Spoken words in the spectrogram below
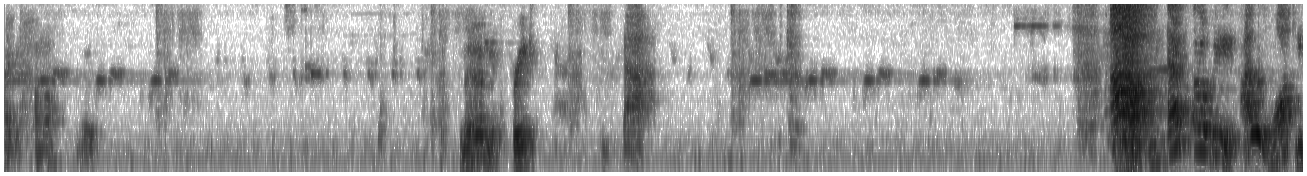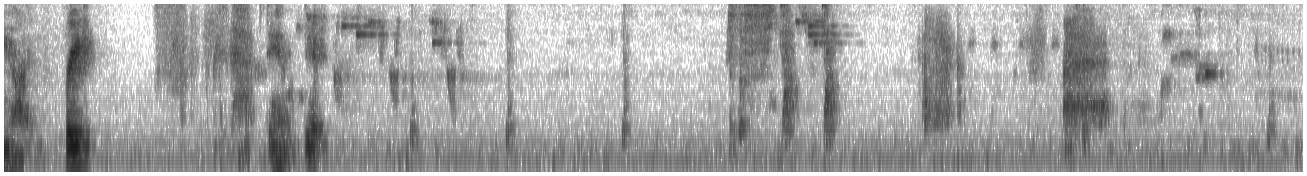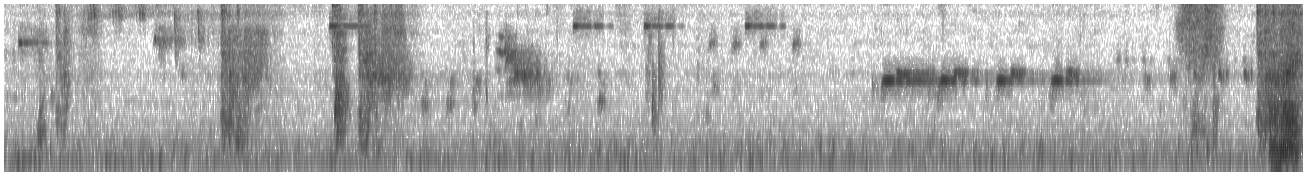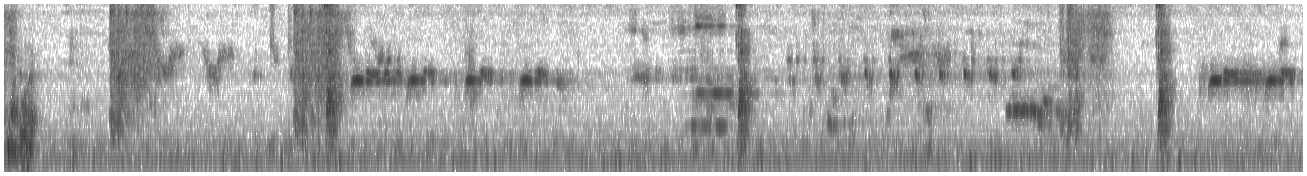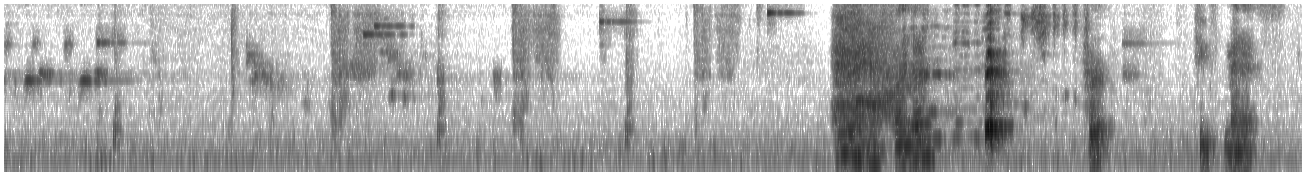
Like, come on, move. Move, you freak. Ah. Oh! SOB! I was walking on it, freak. God damn dick. Finally. For two minutes.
